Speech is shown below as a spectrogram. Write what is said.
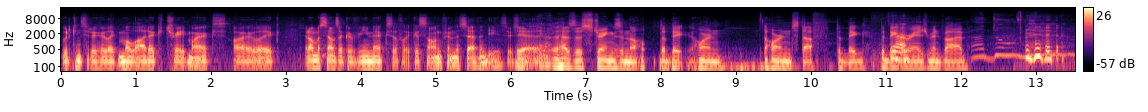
would consider her like melodic trademarks are like it almost sounds like a remix of like a song from the 70s or something. Yeah, it has the strings and the the big horn the horn stuff, the big the big Yeah. arrangement vibe.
